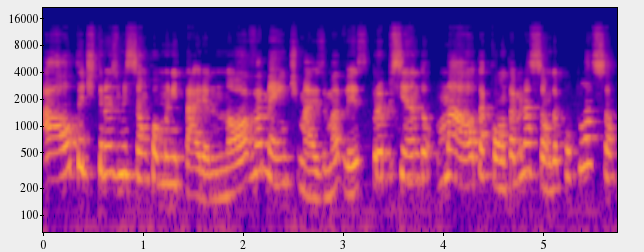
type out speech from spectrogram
alta de transmissão comunitária, novamente, mais uma vez, propiciando uma alta contaminação da população.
